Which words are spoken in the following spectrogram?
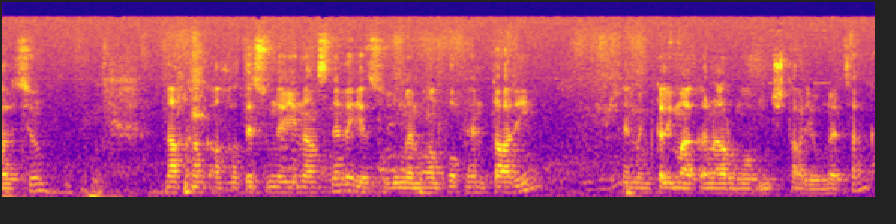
Շնորհակալություն։ Նախքան կանխատեսումներին անցնելը ես ուզում եմ ամփոփեմ տարին, թե մենք կլիմական առումով ինչ տարի ունեցանք։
